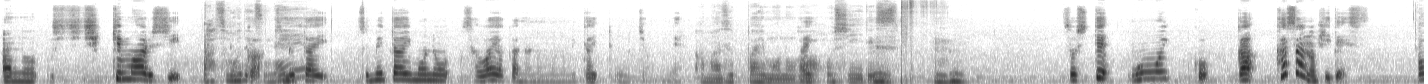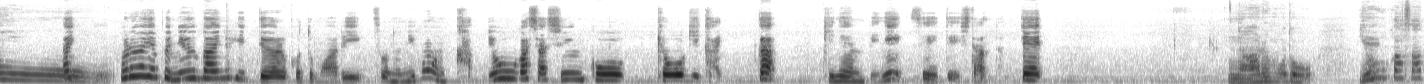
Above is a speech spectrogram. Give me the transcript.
あのし湿気もあるしあそうんですね。冷たい冷たいもの爽やかなのも飲みたいって思っちゃうね。甘酸っぱいものがはい。欲しいです。うん。うん。そしてもう一個が傘の日です。はい。これはやっぱり入梅の日ってあることもありその日本か洋画写真校協議会が記念日に制定したんだって。なるほど。洋傘っ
